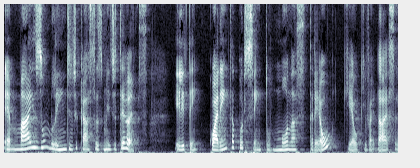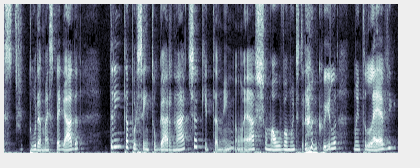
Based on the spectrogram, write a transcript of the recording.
é mais um blend de castas mediterrâneas. Ele tem 40% monastrel, que é o que vai dar essa estrutura mais pegada, 30% garnacha, que também não é, acho uma uva muito tranquila, muito leve,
